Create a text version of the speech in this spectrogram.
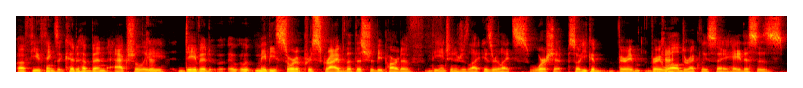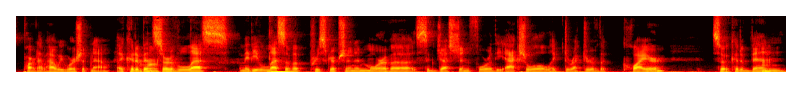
a few things. It could have been actually David uh, uh, maybe sort of prescribed that this should be part of the ancient Israelites' worship. So he could very, very Okay. well directly say, "Hey, this is part of how we worship now." It could have been Uh-huh. sort of less, maybe less of a prescription and more of a suggestion for the actual like director of the choir. So it could have been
